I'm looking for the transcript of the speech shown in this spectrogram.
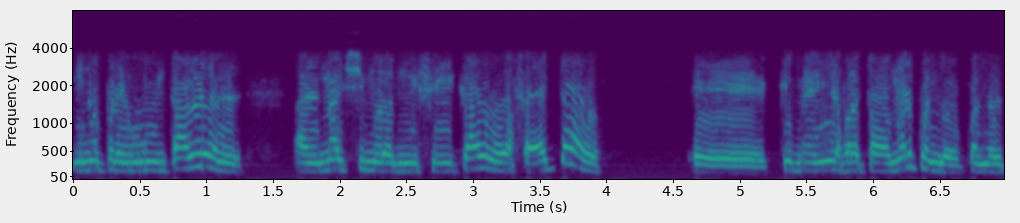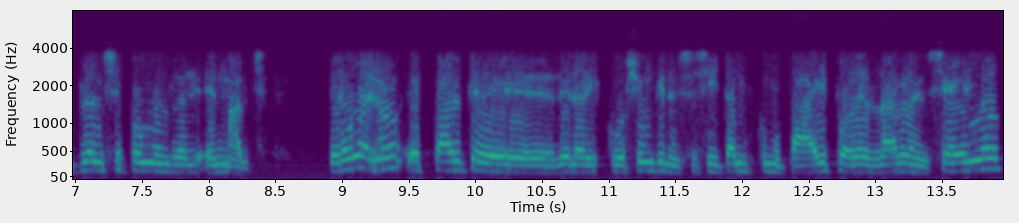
y no preguntarle al, máximo damnificado o afectado eh, qué medidas va a tomar cuando, cuando el plan se ponga en, marcha. Pero bueno, es parte de, la discusión que necesitamos como país poder darla en serio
